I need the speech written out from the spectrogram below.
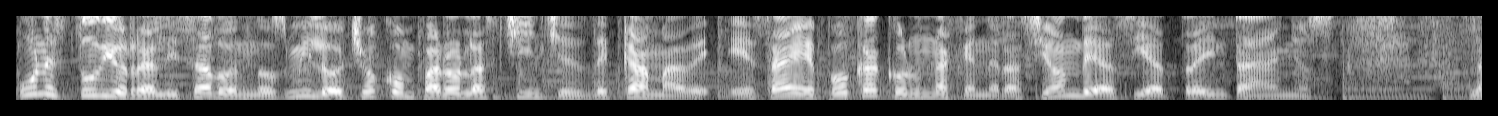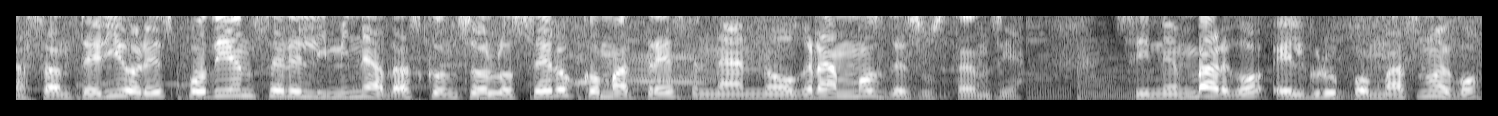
Un estudio realizado en 2008 comparó las chinches de cama de esa época con una generación de hacía 30 años. Las anteriores podían ser eliminadas con solo 0,3 nanogramos de sustancia. Sin embargo, el grupo más nuevo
